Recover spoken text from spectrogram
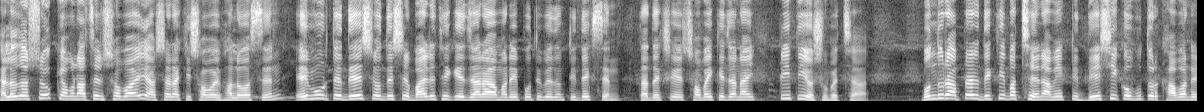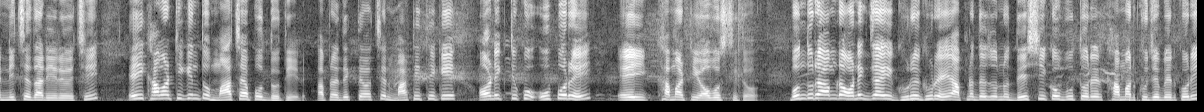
হ্যালো দর্শক, কেমন আছেন সবাই? আশা রাখি সবাই ভালো আছেন। এই মুহূর্তে দেশ ও দেশের বাইরে থেকে যারা আমার এই প্রতিবেদনটি দেখছেন, তাদেরকে সবাইকে জানাই প্রীতি ও শুভেচ্ছা। বন্ধুরা, আপনারা দেখতে পাচ্ছেন, আমি একটি দেশি কবুতর খাবারের নিচে দাঁড়িয়ে রয়েছি। এই খামারটি কিন্তু মাচা পদ্ধতির। আপনারা দেখতে পাচ্ছেন, মাটি থেকে অনেকটুকু উপরেই এই খামারটি অবস্থিত। বন্ধুরা, আমরা অনেক জায়গায় ঘুরে ঘুরে আপনাদের জন্য দেশি কবুতরের খামার খুঁজে বের করি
